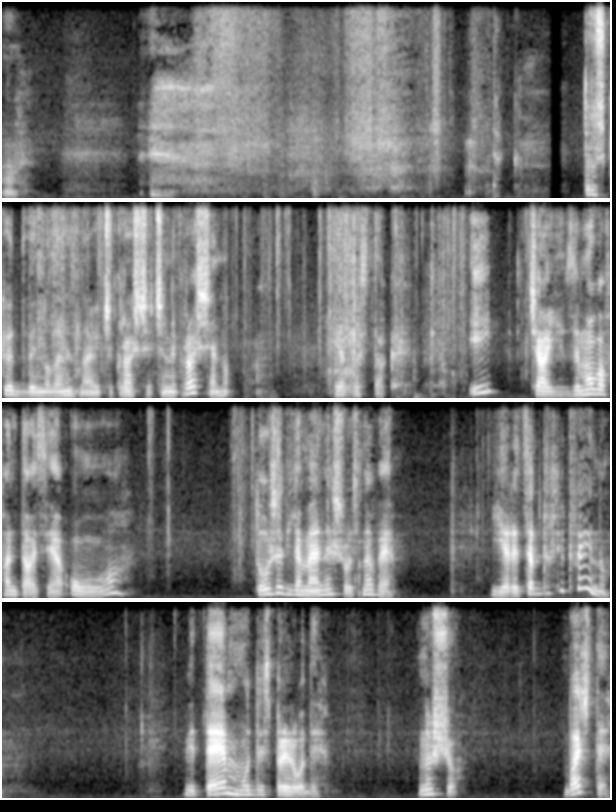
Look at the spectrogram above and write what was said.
О. Так. Трошки одвинула, не знаю, чи краще, чи не краще, ну якось так. І чай, зимова фантазія. О, теж для мене щось нове. Є рецепт глітвейну. Вітаємо мудрість природи. Ну що, бачите?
